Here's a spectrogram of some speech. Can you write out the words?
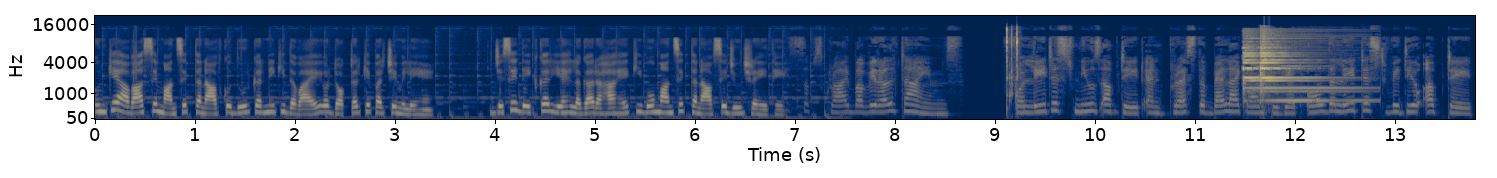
उनके आवास से मानसिक तनाव को दूर करने की दवाएँ और डॉक्टर के पर्चे मिले हैं, जिसे देखकर यह लगा रहा है कि वो मानसिक तनाव से जूझ रहे थे। Subscribe Aviral Times for latest news update and press the bell icon to get all the latest video update.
